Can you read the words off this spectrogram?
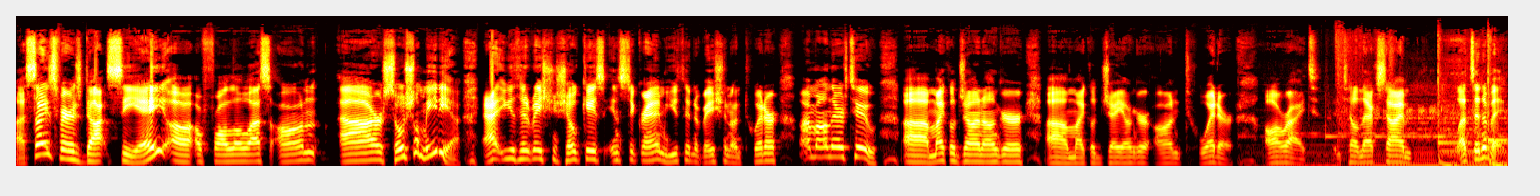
uh, sciencefairs.ca uh, or follow us on our social media at Youth Innovation Showcase, Instagram, Youth Innovation on Twitter. I'm on there too. Uh, Michael John Unger, uh, Michael J. Unger on Twitter. All right. Until next time, let's innovate.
